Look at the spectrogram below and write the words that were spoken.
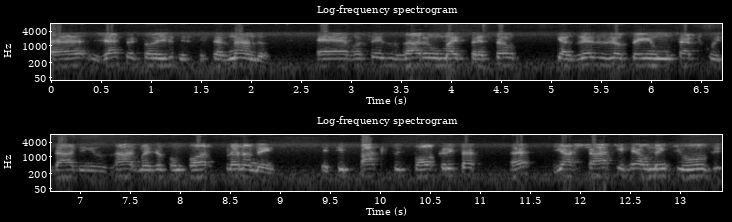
Uh, Jefferson e Fernando, é, vocês usaram uma expressão que às vezes eu tenho um certo cuidado em usar, mas eu concordo plenamente. Esse pacto hipócrita é, de achar que realmente houve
